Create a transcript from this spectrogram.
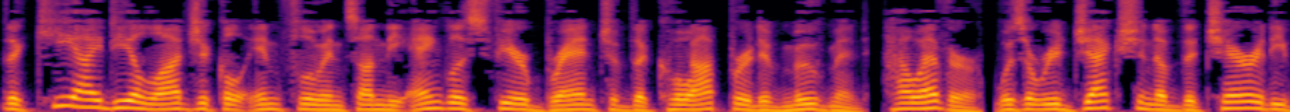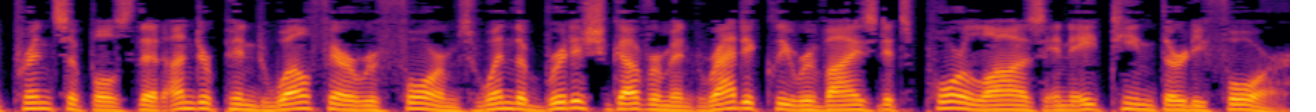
The key ideological influence on the Anglosphere branch of the cooperative movement, however, was a rejection of the charity principles that underpinned welfare reforms when the British government radically revised its poor laws in 1834.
